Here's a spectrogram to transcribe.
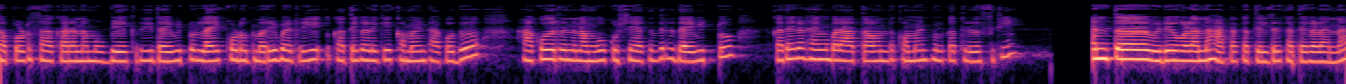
ಸಪೋರ್ಟ್ ಸಹಕಾರ ನಮಗೆ ಬೇಕ್ರಿ. ದಯವಿಟ್ಟು ಲೈಕ್ ಕೊಡೋದು ಮರಿಬೇಡ್ರಿ. ಕತೆಗಳಿಗೆ ಕಮೆಂಟ್ ಹಾಕೋದು, ಹಾಕೋದ್ರಿಂದ ನಮಗೂ ಖುಷಿ ಆಗ್ತದ್ರಿ. ದಯವಿಟ್ಟು ಕತೆಗಳು ಹೆಂಗೆ ಬರತ್ತಾವ ಅಂತ ಕಮೆಂಟ್ ಮೂಲಕ ತಿಳಿಸ್ರಿ. ಅಂತ ವಿಡಿಯೋಗಳನ್ನು ಹಾಕಕತ್ತಿಲ್ರಿ ಕತೆಗಳನ್ನು?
